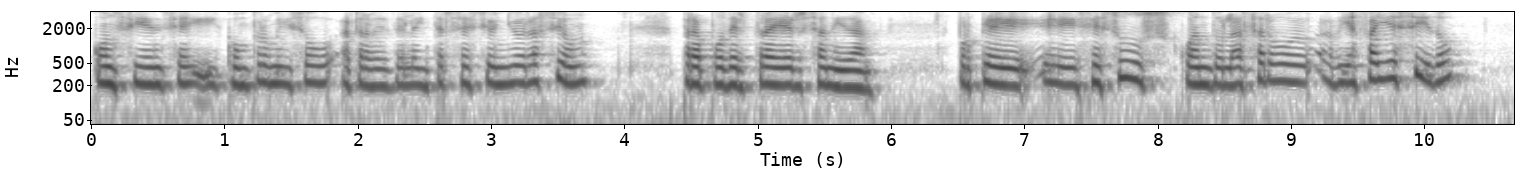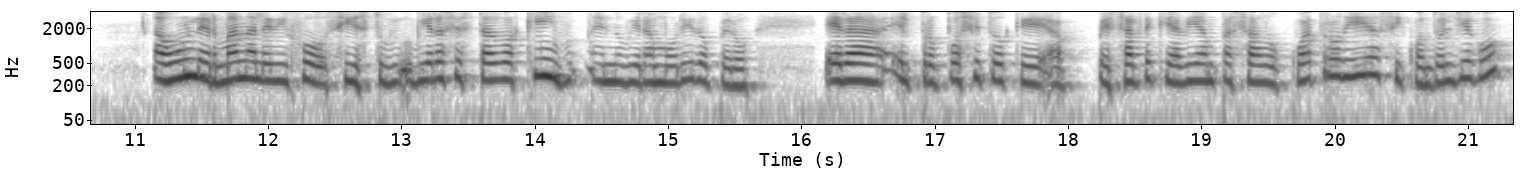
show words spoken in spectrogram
conciencia y compromiso a través de la intercesión y oración para poder traer sanidad. Porque Jesús, cuando Lázaro había fallecido, aún la hermana le dijo, si hubieras estado aquí, él no hubiera morido, pero era el propósito que a pesar de que habían pasado cuatro días y cuando él llegó,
